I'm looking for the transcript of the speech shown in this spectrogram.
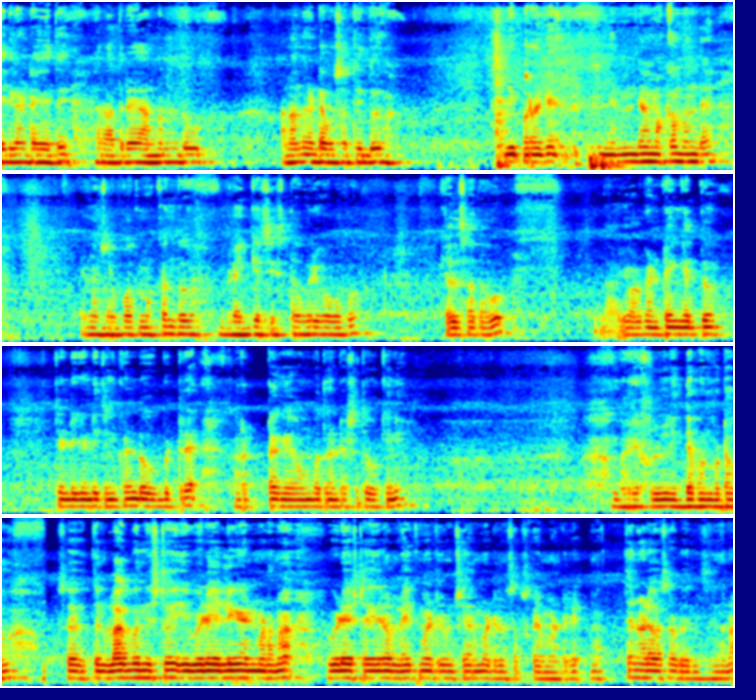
ಐದು ಗಂಟೆ ಆಗೈತಿ. ರಾತ್ರಿ ಹನ್ನೊಂದು ಹನ್ನೊಂದು ಗಂಟೆ ಬಸತ್ತಿದ್ದು ಸ್ಲೀಪರಾಗೆ ನಿಮ್ಮದೇ ಮಕ್ಕ ಮುಂದೆ. ಇನ್ನೊಂದು ಸ್ವಲ್ಪ ಹೊತ್ತು ಮಕ್ಕಂದು ಬೆಳಗ್ಗೆ ಊರಿಗೆ ಹೋಗ್ಬೇಕು. ಕೆಲಸ ಅದಾವು. ಏಳು ಗಂಟೆ ಹಿಂಗೆ ಎದ್ದು ತಿಂಡಿ ಗಿಂಡಿ ತಿನ್ಕೊಂಡು ಬಿಟ್ಟರೆ ಕರೆಕ್ಟಾಗಿ ಒಂಬತ್ತು ಗಂಟೆ ಅಷ್ಟೊತ್ತಿಗೆ ಹೋಗ್ತೀನಿ. ಬರೀ ಫುಲ್ ನಿದ್ದೆ ಬಂದ್ಬಿಟ್ಟವು. ಸೊ ಇವತ್ತಿನ ವ್ಲಾಗ್ ಬಂದಿಷ್ಟು. ಈ ವಿಡಿಯೋ ಎಲ್ಲಿಗೆ ಎಂಡ್ ಮಾಡೋಣ? ವಿಡಿಯೋ ಇಷ್ಟ ಆಗಿದ್ರೆ ಲೈಕ್ ಮಾಡಿರಿ, ಒಂದು ಶೇರ್ ಮಾಡಿರಿ, ಒಂದು ಸಬ್ಸ್ಕ್ರೈಬ್ ಮಾಡಿರಿ. ಮತ್ತೆ ನಾಳೆ ಹೊಸ ವಿಡಿಯೋ ಸಿಗೋಣ.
